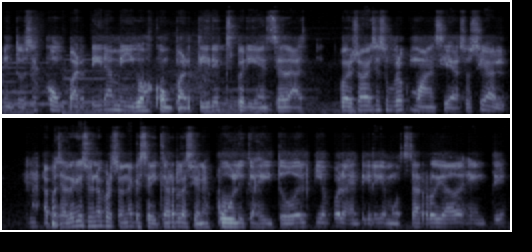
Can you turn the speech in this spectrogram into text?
Entonces, compartir amigos, compartir experiencias, por eso a veces sufro como ansiedad social. A pesar de que soy una persona que se dedica a relaciones públicas y todo el tiempo la gente cree que me gusta estar rodeado de gente,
